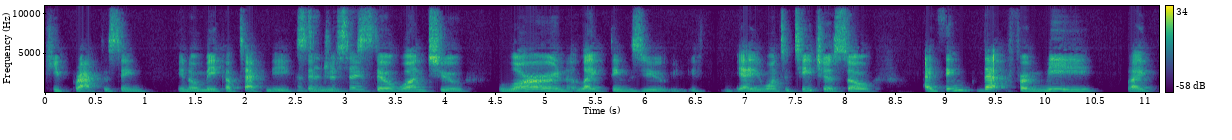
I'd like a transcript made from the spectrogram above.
keep practicing you know makeup techniques That's and we still want to learn like things you yeah you want to teach us so i think that for me like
